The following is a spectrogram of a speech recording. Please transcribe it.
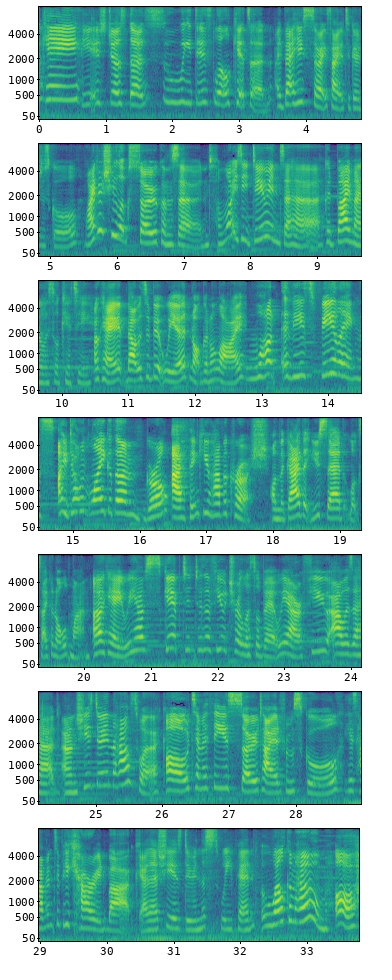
Okay. He is just the sweetest little kitten. I bet he's so excited to go to school. Why does she look so concerned? And what is he doing to her? Goodbye, my little kitty. Okay, that was a bit weird, not gonna lie. What are these feelings? I don't like them. Girl, I think you have a crush on the guy that you said looks like an old man. Okay, we have skipped into the future a little bit. We are a few hours ahead and she's doing the housework. Oh, Timothy is so tired from school. He's having to be carried back. And there she is doing the sweeping. Welcome home. Oh,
